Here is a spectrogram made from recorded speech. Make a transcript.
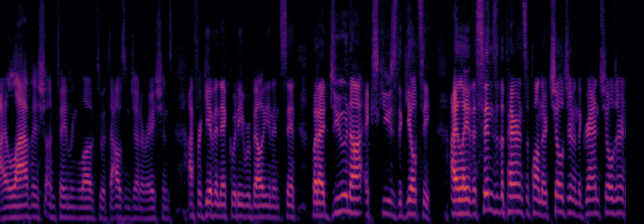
I lavish unfailing love to a thousand generations. I forgive iniquity, rebellion, and sin, but I do not excuse the guilty. I lay the sins of the parents upon their children and the grandchildren.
